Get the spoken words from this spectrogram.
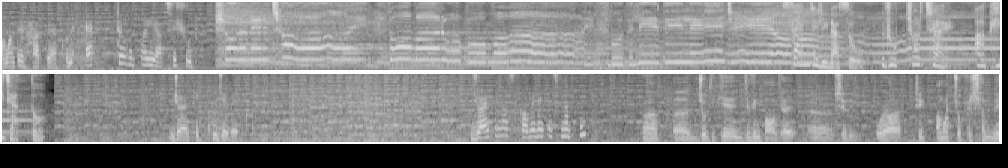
আমাদের হাতে এখন একটা উপায় আছে শুধু। স্মরণের ছয় তোমার উপমায় বদলে দিলে আমায়। স্যান্ডেলিনা সো রূপচর্চায় আভিজাত্য। জয়াকে খুঁজে বের কর। জয়াকে লাস্ট কবে দেখেছেন আপনি? জ্যোতিকে যেদিন পাওয়া যায় সেদিন। ওরা ঠিক আমার চোখের সামনে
